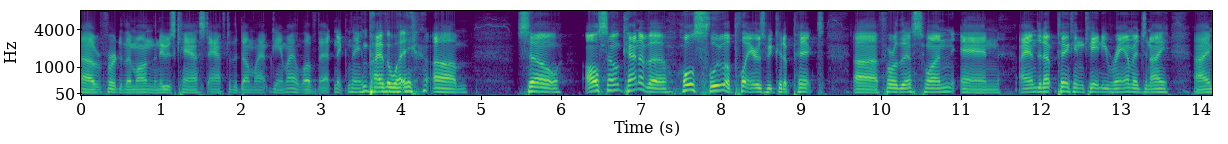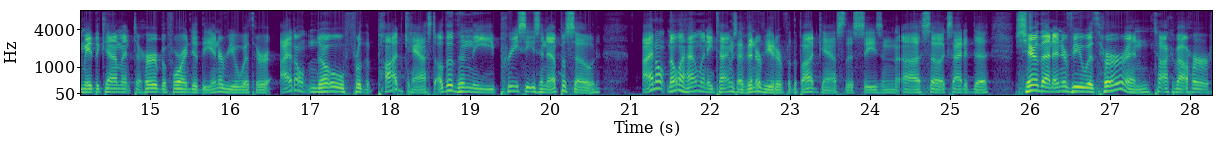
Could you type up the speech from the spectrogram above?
uh, referred to them on the newscast after the Dunlap game. I love that nickname, by the way. Um, so, also, kind of a whole slew of players we could have picked. Uh, for this one, and I ended up picking Katy Ramage, and I, I made the comment to her before I did the interview with her. I don't know for the podcast, other than the preseason episode, I don't know how many times I've interviewed her for the podcast this season. Uh, so excited to share that interview with her and talk about her.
